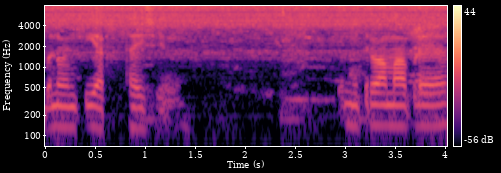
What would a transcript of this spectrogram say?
બનવાની તૈયાર થાય છે. મિત્રો, આમાં આપણે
